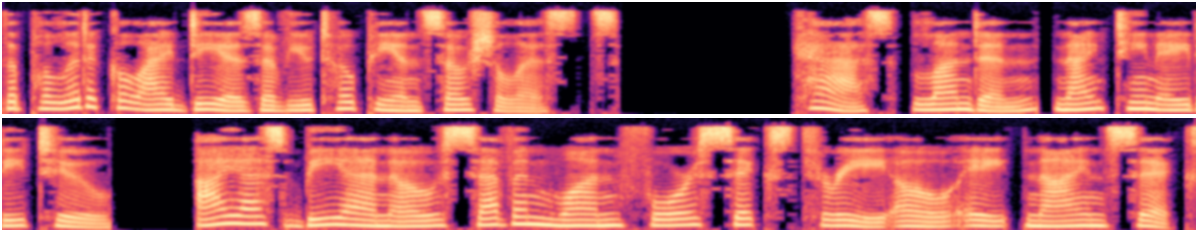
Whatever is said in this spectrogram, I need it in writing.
The Political Ideas of Utopian Socialists. Cass, London, 1982. ISBN 0714630896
